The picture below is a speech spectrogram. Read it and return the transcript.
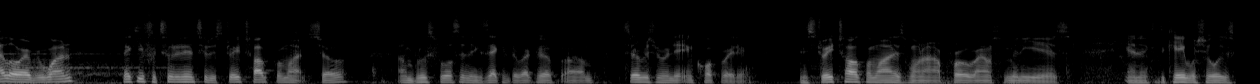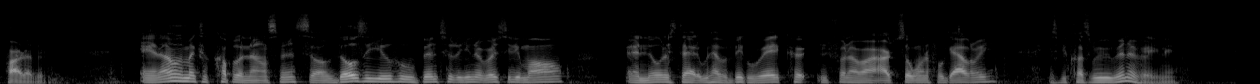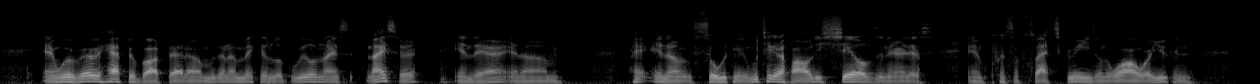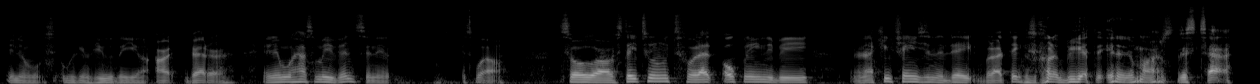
Hello, everyone. Thank you for tuning in to the Straight Talk Vermont show. I'm Bruce Wilson, Executive Director of um, Service Rendered Incorporated. And Straight Talk Vermont is one of our programs for many years, and the cable show is part of it. And I want to make a couple announcements. So those of you who've been to the University Mall and noticed that we have a big red curtain in front of our Art So Wonderful gallery, it's because we're renovating it. And we're very happy about that. Um, we're gonna make it look real nice, nicer in there, and um, you know, so we can we take it off all these shelves in there and, and put some flat screens on the wall where you can, you know, we can view the uh, art better. And then we'll have some events in it as well. So uh, stay tuned for that opening to be, and I keep changing the date, but I think it's going to be at the end of the March this time.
